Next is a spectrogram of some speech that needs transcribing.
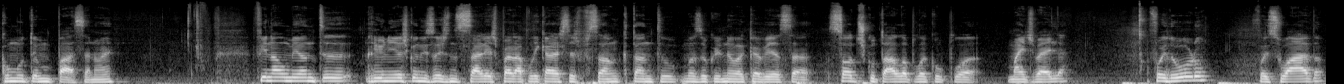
como o tempo passa, não é? Finalmente reuni as condições necessárias para aplicar esta expressão que tanto me azucrinou a cabeça só de escutá-la pela cúpula mais velha. Foi duro, foi suado,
